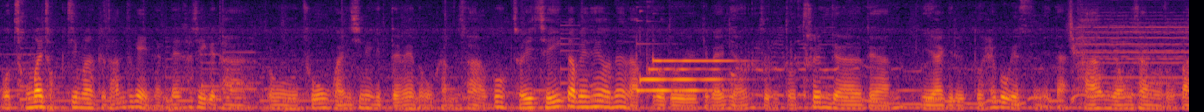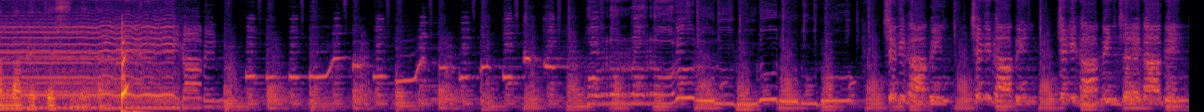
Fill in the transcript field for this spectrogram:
뭐 정말 적지만 그래도 한두 개 있는데 사실 이게 다 너무 좋은 관심이기 때문에 너무 감사하고 저희 제이가벤 헤어는 앞으로도 이렇게 매년 좀 또 트렌드에 대한 이야기를 또 해보겠습니다. 다음 영상으로 만나 뵙겠습니다. Chickie gobbin, chickie gobbin, chickie gobbin, chickie gobbin,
